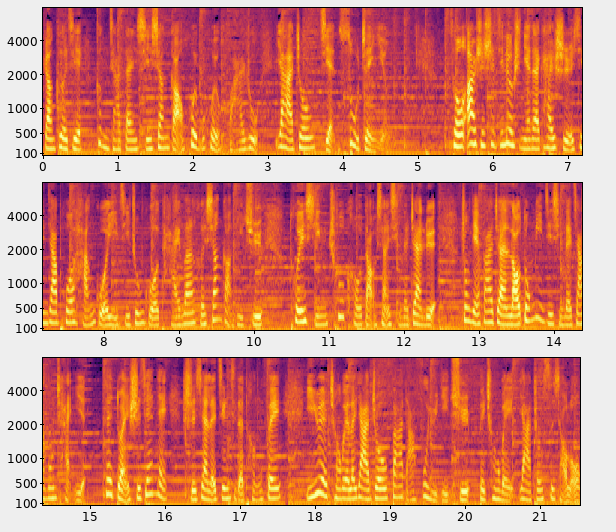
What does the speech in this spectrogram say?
让各界更加担心香港会不会滑入亚洲减速阵营。从二十世纪六十年代开始，新加坡、韩国以及中国台湾和香港地区推行出口导向型的战略，重点发展劳动密集型的加工产业，在短时间内实现了经济的腾飞，一跃成为了亚洲发达富裕地区，被称为“亚洲四小龙”。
